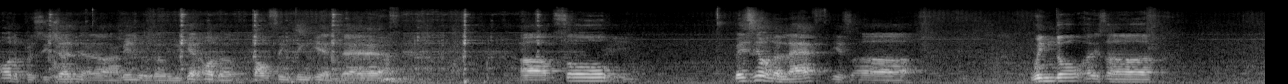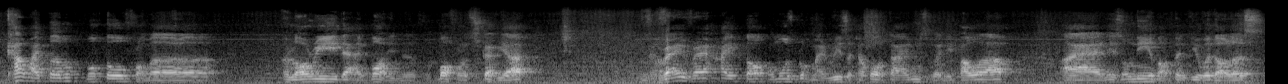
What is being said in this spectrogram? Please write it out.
all the precision. Uh, I mean, you, you get all the bouncing thing here and there. Uh, so basically, on the left is a window. Uh, is a car wiper motor from a, a lorry that I bought in the, bought from the scrapyard. Very very high torque, almost broke my wrist a couple of times when it power up, and it's only about twenty over dollars.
